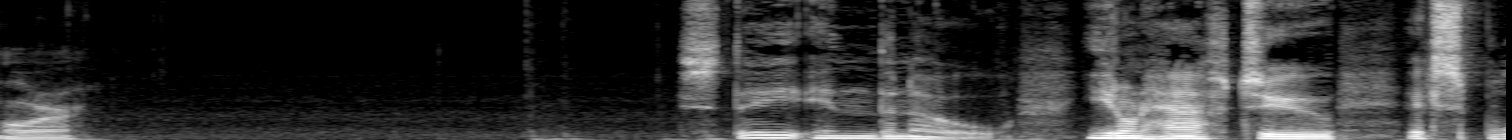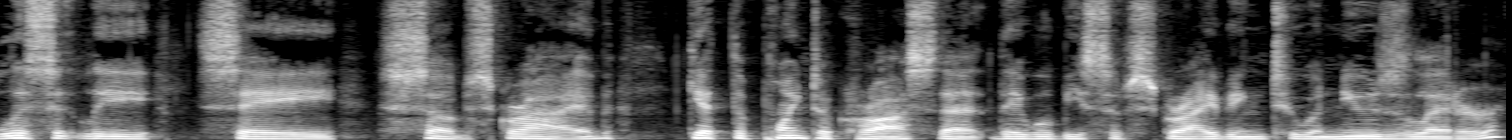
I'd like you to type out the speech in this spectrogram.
or stay in the know. You don't have to explicitly say subscribe get the point across that they will be subscribing to a newsletter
